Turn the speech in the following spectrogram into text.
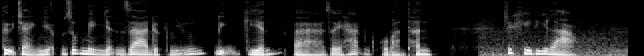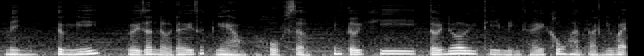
tự trải nghiệm giúp mình nhận ra được những định kiến và giới hạn của bản thân. Trước khi đi Lào, mình từng nghĩ người dân ở đây rất nghèo và khổ sở, nhưng tới khi tới nơi thì mình thấy không hoàn toàn như vậy.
